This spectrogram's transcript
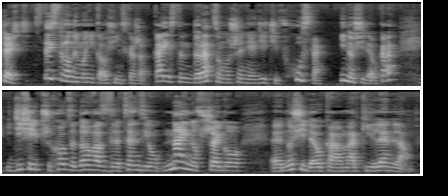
Cześć, z tej strony Monika Osińska-Żabka. Jestem doradcą noszenia dzieci w chustach i nosidełkach i dzisiaj przychodzę do Was z recenzją najnowszego e, nosidełka marki Lenlamp.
